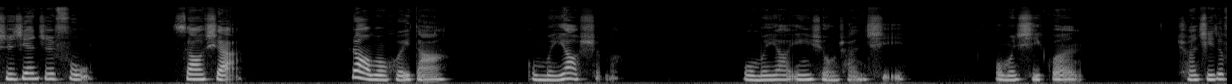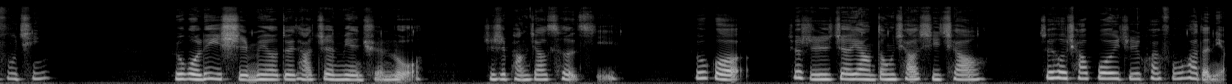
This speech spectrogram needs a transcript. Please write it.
时间之父，骚夏，让我们回答：我们要什么？我们要英雄传奇。我们习惯传奇的父亲。如果历史没有对他正面全裸，只是旁敲侧击；如果就只是这样东敲西敲，最后敲破一只快孵化的鸟，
